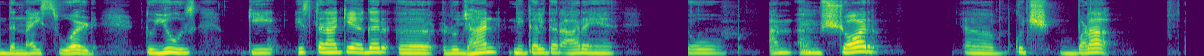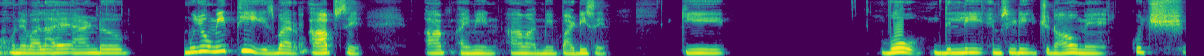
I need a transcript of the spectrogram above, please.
the nice word to use कि इस तरह के अगर रुझान निकल कर आ रहे हैं तो I am I am sure कुछ बड़ा होने वाला है एंड मुझे उम्मीद थी इस बार आपसे आप आई I मीन mean, आम आदमी पार्टी से कि वो दिल्ली एमसीडी चुनाव में कुछ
